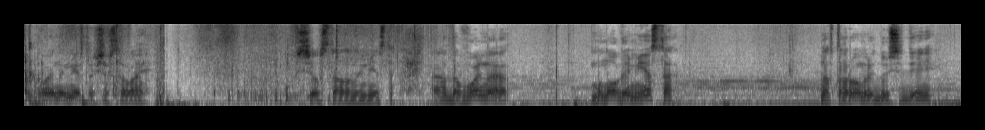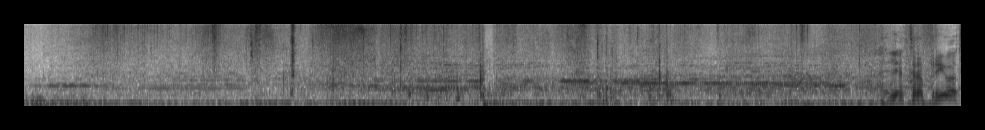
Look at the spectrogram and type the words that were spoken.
Давай на место все вставай. Все встало на место. А, довольно много места на втором ряду сидений. Электропривод.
